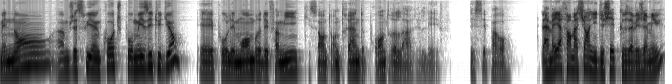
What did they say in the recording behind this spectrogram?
Maintenant, euh, je suis un coach pour mes étudiants et pour les membres des familles qui sont en train de prendre la relève de ses parents. La meilleure formation en leadership que vous avez jamais eue?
